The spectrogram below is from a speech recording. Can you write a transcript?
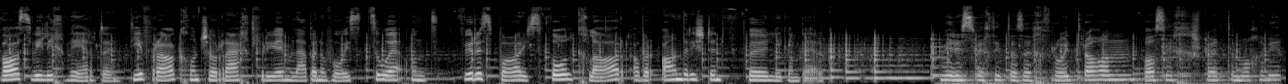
Was will ich werden? Die Frage kommt schon recht früh im Leben auf uns zu und für ein paar ist es voll klar, aber andere stehen völlig am Berg. Mir ist wichtig, dass ich Freude daran habe, was ich später machen werde.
